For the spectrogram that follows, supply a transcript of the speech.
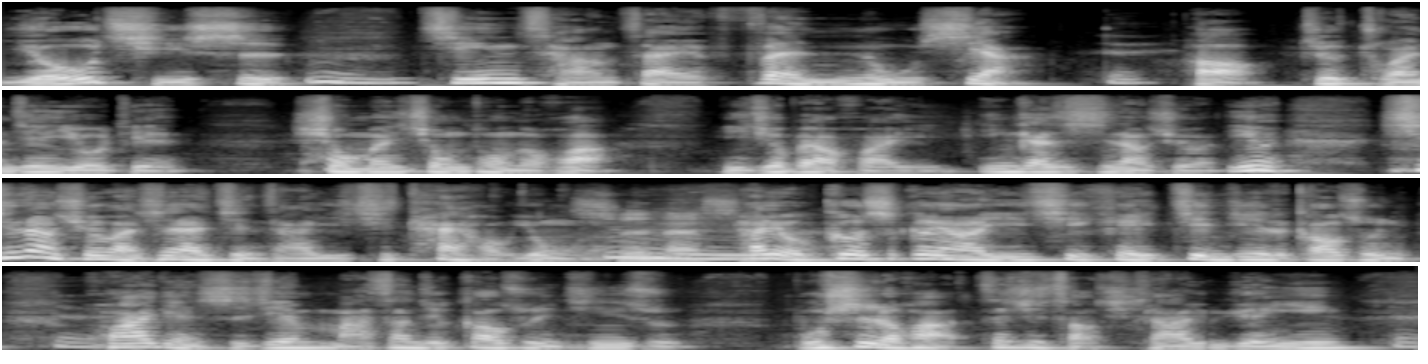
尤其是嗯。经常在愤怒下，对，好，就突然间有点胸闷胸痛的话，你就不要怀疑，应该是心脏血管，因为心脏血管现在检查仪器太好用了，是的，它有各式各样的仪器可以间接的告诉你，花一点时间马上就告诉你清清楚。不是的话，再去找其他原因。对，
